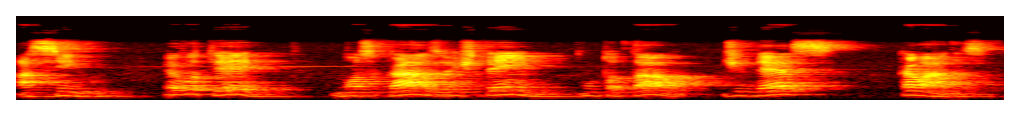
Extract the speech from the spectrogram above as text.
a 5. Eu vou ter, no nosso caso, a gente tem um total de 10 camadas.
